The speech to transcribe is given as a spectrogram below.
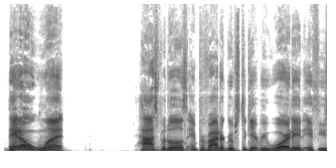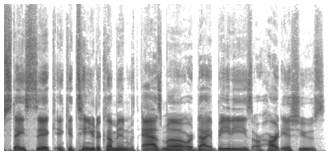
they don't want hospitals and provider groups to get rewarded if you stay sick and continue to come in with asthma or diabetes or heart issues.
